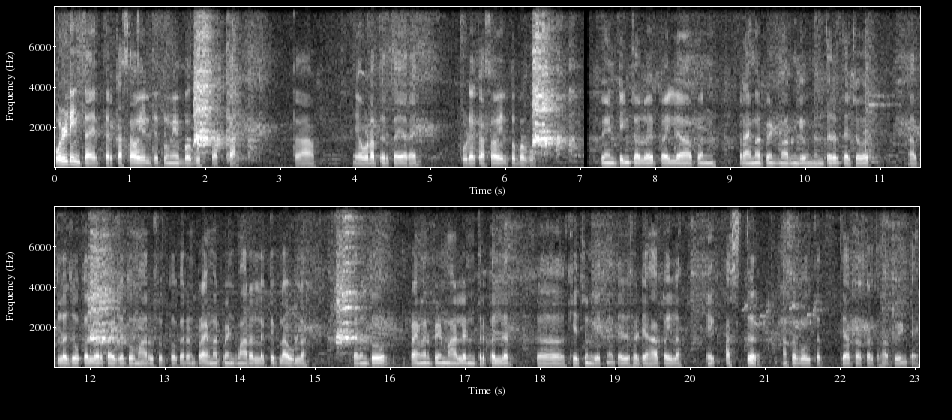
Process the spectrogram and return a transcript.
फोल्डिंगचा आहे. तर कसा होईल ते तुम्ही बघू शकता. तर एवढा तर तयार आहे. पुढे कसा होईल तो बघू. पेंटिंग चालू आहे. पहिल्या आपण प्रायमर पेंट मारून घेऊ. नंतर त्याच्यावर आपला जो कलर पाहिजे तो मारू शकतो. कारण प्रायमर पेंट मारायला लागते प्लाऊडला कारण तो प्रायमर पेंट मारल्यानंतर कलर खेचून घेत नाही. त्याच्यासाठी हा पहिला एक अस्तर असं बोलतात. त्या प्रकारचा हा पेंट आहे.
